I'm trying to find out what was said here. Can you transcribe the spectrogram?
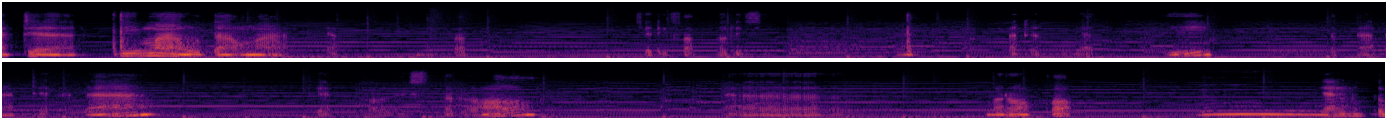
ada lima utama yang jadi faktor risiko. Ada gula tinggi, tekanan darah, dan kolesterol, eh, merokok, hmm. dan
